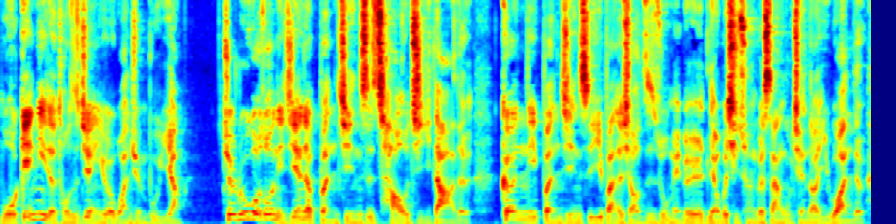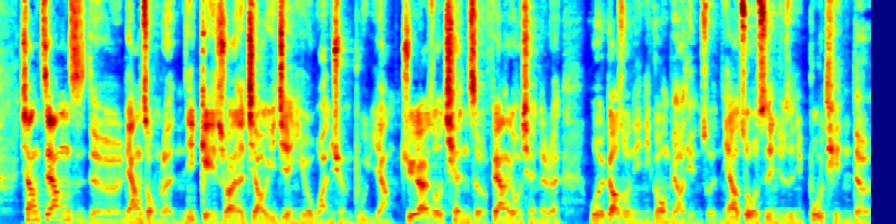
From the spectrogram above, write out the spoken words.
我给你的投资建议会完全不一样。就如果说你今天的本金是超级大的，跟你本金是一般的小资族，每个月了不起存个三五千到一万的，像这样子的两种人，你给出来的交易建议又完全不一样。举例来说，前者非常有钱的人，我会告诉你，你根本不要停损，你要做的事情就是你不停的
